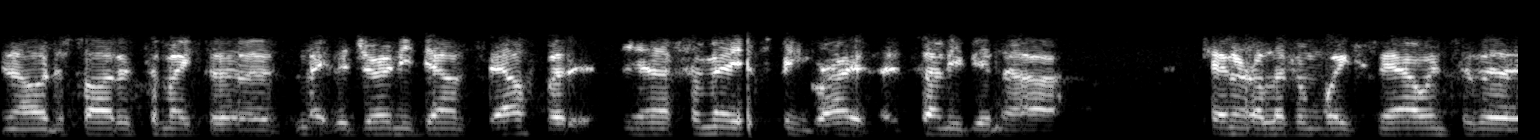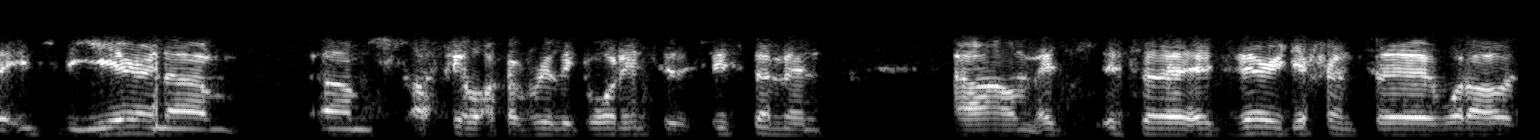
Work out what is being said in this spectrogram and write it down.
you know, I decided to make the make the journey down south. But you know, for me, it's been great. It's only been uh, ten or eleven weeks now into the into the year, and um, um, I feel like I've really bought into the system, and um, it's it's a it's very different to what I was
